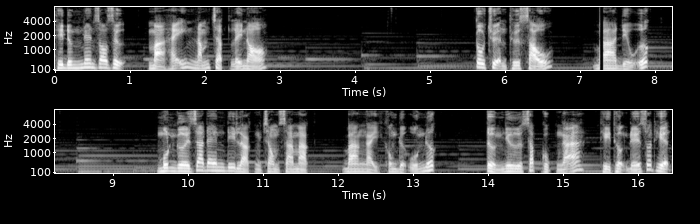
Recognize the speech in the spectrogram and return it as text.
thì đừng nên do dự, mà hãy nắm chặt lấy nó. Câu chuyện thứ 6 Ba điều ước Một người da đen đi lạc trong sa mạc, ba ngày không được uống nước. Tưởng như sắp gục ngã thì Thượng Đế xuất hiện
